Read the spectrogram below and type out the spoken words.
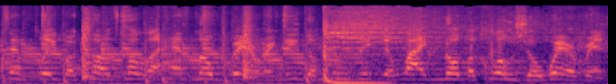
Simply because color has no bearing. Neither music you like nor the clothes you're wearing.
